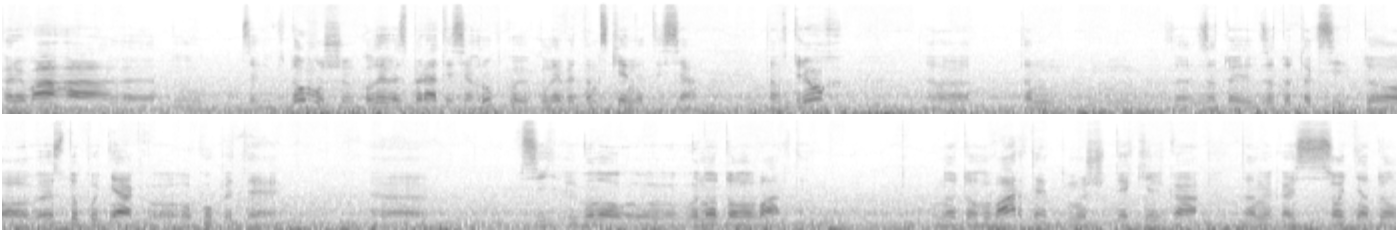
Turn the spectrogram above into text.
перевага це в тому, що коли ви зберетеся групкою, коли ви там скинетеся там втрьох, е, там, за, той, за то таксі, то ви стопудняк окупите е, всі, воно, воно того варте. Воно того варте, тому що тих кілька, там якась сотня дол,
